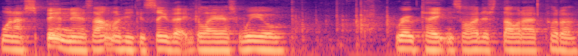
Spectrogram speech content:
when I spin this I don't know if you can see that glass wheel rotating so I just thought I'd put a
